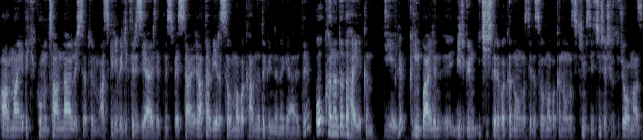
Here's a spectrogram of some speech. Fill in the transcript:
Almanya'daki komutanlarla işte atıyorum askeri birlikleri ziyaret etmesi vesaire. Hatta bir ara savunma bakanlığı da gündeme geldi. O kanada daha yakın diyelim. Klingbeil'in e, bir gün İçişleri Bakanı olması ya da Savunma Bakanı olması kimse için şaşırtıcı olmaz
